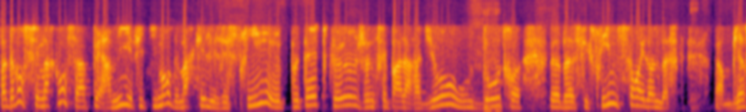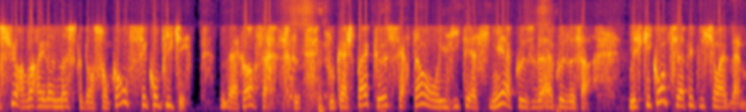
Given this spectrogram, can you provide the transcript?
bah, d'abord, c'est marquant, ça a permis effectivement de marquer les esprits et peut-être que je ne serai pas à la radio ou d'autres euh, bah, s'expriment sans Elon Musk. Alors, bien sûr, avoir Elon Musk dans son camp, c'est compliqué. D'accord? Je vous cache pas que certains ont hésité à signer à cause à cause de ça. Mais ce qui compte, c'est la pétition elle-même.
